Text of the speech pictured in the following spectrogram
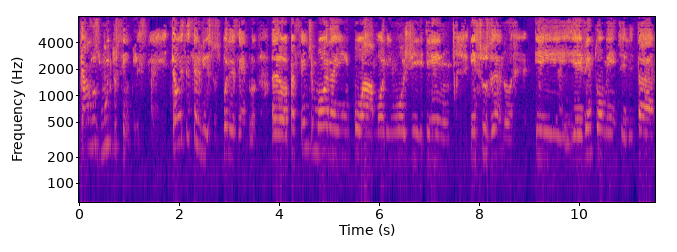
casos muito simples. Então, esses serviços, por exemplo, uh, o paciente mora em Poá, mora em Mogi, em, em Suzano, e, eventualmente ele está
